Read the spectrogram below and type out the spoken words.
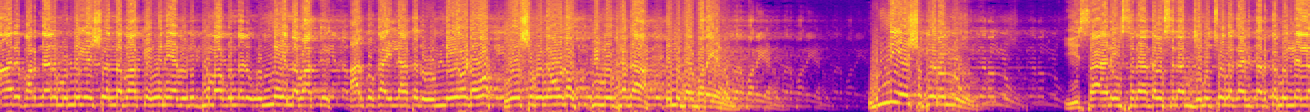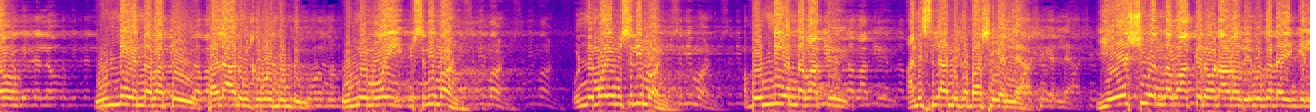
ആര് പറഞ്ഞാലും ഉണ്ണി യേശു എന്ന വാക്ക് എങ്ങനെയാ വിരുദ്ധമാകുന്നത് ഉണ്ണി എന്ന വാക്ക് ആർക്കൊക്കെ ഇല്ലാത്തത് ഉണ്ണിയോടോ യേശുവിനോടോ വിമുഖത എന്നിവർ പറയണം. ഉണ്ണി യേശു പിറന്നു. ഈസാ അലി സ്വലാത്തു വസ്സലാം ജനിച്ചു എന്ന കാര്യം തർക്കമില്ലല്ലോ. ഉണ്ണി എന്ന വാക്ക് പല ആളുകൾക്ക് വരുന്നുണ്ട് ഉണ്ണി മോയ് മുസ്ലിമാണ്. ഉണ്ണി മോയ് മുസ്ലിമാണ്. അപ്പൊ ഉണ്ണി എന്ന വാക്ക് അനിസ്ലാമിക ഭാഷയല്ല. യേശു എന്ന വാക്കിനോടാണോ വിമുഖത എങ്കിൽ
